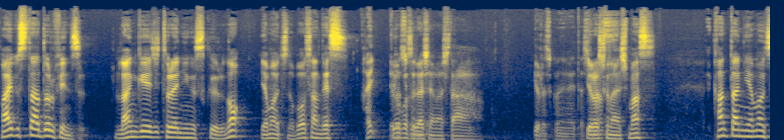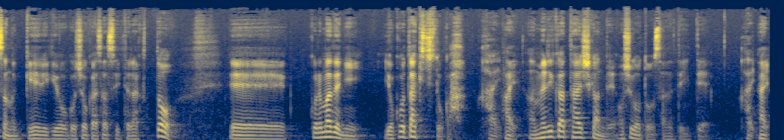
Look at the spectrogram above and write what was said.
ファイブスタードルフィンズランゲージトレーニングスクールの山内信夫さんです。はい、ようこそいらっしゃいまました。よろしくお願いいたします。よろしくお願いします。簡単に山内さんの経歴をご紹介させていただくと、えーこれまでに横田基地とか、はい、はい、アメリカ大使館でお仕事をされていて、はい、はい、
